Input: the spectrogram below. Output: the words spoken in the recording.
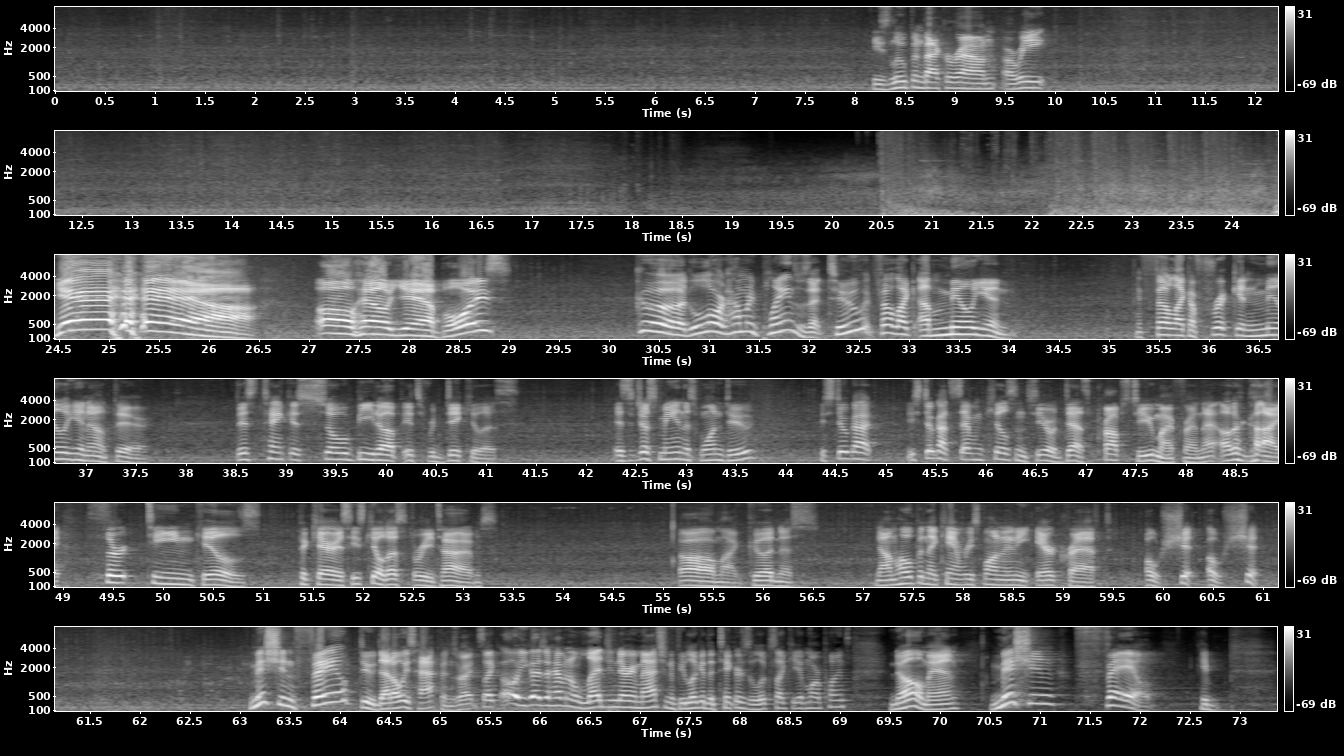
He's looping back around. Are we... Yeah! Oh, hell yeah, boys. Good lord, how many planes was that? Two? It felt like a million. It felt like a freaking million out there. This tank is so beat up, it's ridiculous. Is it just me and this one dude? He still got he still got seven kills and zero deaths. Props to you, my friend. That other guy, 13 kills. Picarius, he's killed us three times. Oh my goodness. Now I'm hoping they can't respawn any aircraft. Oh shit, oh shit. Mission failed? Dude, that always happens, right? It's like, oh, you guys are having a legendary match, and if you look at the tickers, it looks like you have more points. No, man. Mission failed. He,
